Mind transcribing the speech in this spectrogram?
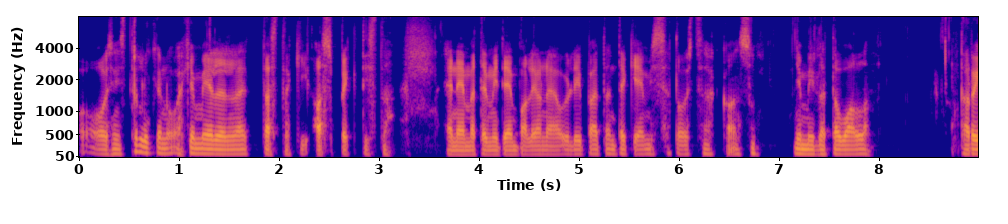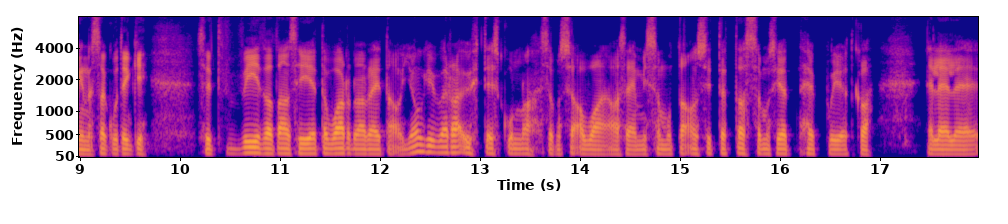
olisin sitten lukenut ehkä mielelläni tästäkin aspektista enemmän, että miten paljon ne on ylipäätään tekemissä toistensa kanssa ja millä tavalla tarinassa kuitenkin sit viitataan siihen, että vardareita on jonkin verran yhteiskunnan semmoisissa avainasemissa, mutta on sitten taas semmoisia heppuja, jotka elelee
